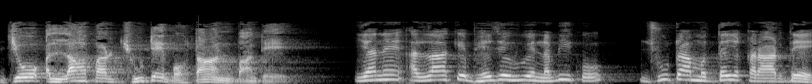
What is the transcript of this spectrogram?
جو اللہ پر جھوٹے بہتان باندھے۔ یعنی اللہ کے بھیجے ہوئے نبی کو جھوٹا مدعی قرار دے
